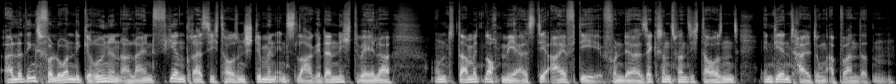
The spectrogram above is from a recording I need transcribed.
Allerdings verloren die Grünen allein 34.000 Stimmen ins Lager der Nichtwähler und damit noch mehr als die AfD, von der 26.000 in die Enthaltung abwanderten.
